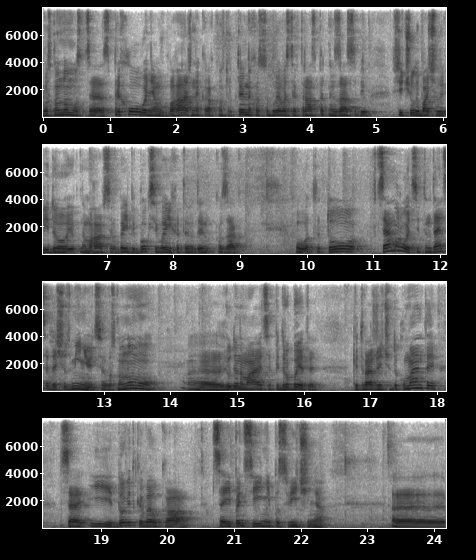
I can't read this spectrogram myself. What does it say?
в основному це з приховуванням в багажниках, конструктивних особливостях транспортних засобів, Всі чули, бачили відео, як намагався в бейбі-боксі виїхати один козак. От, то в цьому році тенденція дещо змінюється. В основному е, люди намагаються підробити підтверджуючи документи. Це і довідки ВЛК, це і пенсійні посвідчення. Е,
